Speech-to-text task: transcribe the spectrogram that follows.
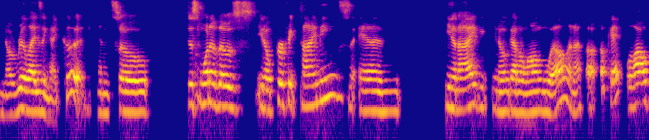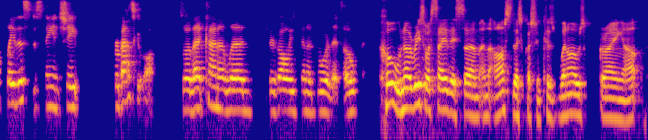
you know, realizing I could. And so just one of those, you know, perfect timings. And he and I, you know, got along well. And I thought, okay, well, I'll play this to stay in shape for basketball. So that kind of led, there's always been a door that's open. Cool. No reason I say this um, and ask this question because when I was growing up,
